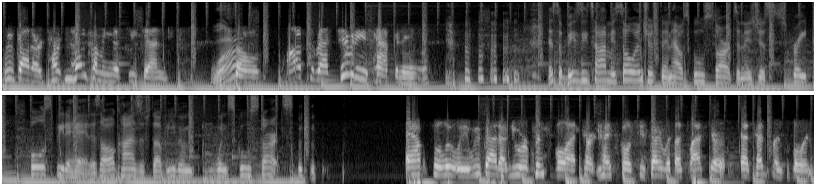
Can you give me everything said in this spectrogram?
we've got our Tartan homecoming this weekend. What? So lots of activities happening. It's a busy time. It's so interesting how school starts and it's just straight full speed ahead. It's all kinds of stuff even when school starts. Absolutely. We've got a newer principal at Tartan High School. She started with us last year as head principal, and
